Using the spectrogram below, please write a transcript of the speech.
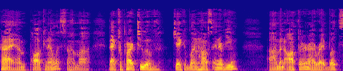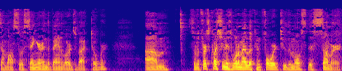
Hi, I'm Paul Counelis. I'm uh, back for part two of Jacob Lenhoff's interview. I'm an author. I write books. I'm also a singer in the band Lords of October. Um, so the first question is, what am I looking forward to the most this summer?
